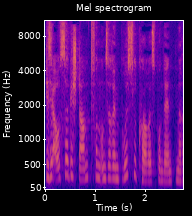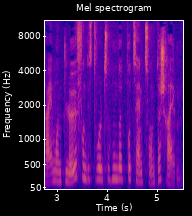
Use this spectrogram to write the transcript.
Diese Aussage stammt von unserem Brüssel-Korrespondenten Raimund Löw und ist wohl zu 100 Prozent zu unterschreiben.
